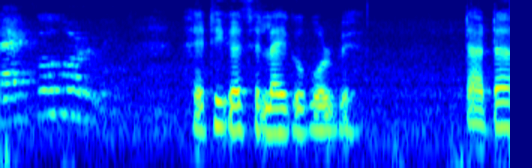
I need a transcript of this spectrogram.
লাইকও করবে। হ্যাঁ ঠিক আছে লাইকও করবে। টাটা।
